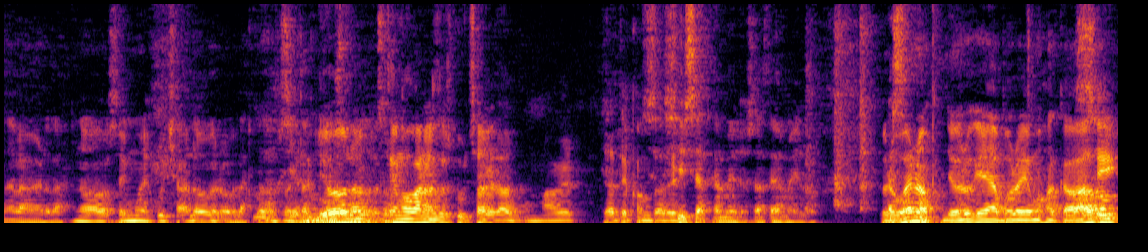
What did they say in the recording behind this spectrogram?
la verdad. No soy muy escuchado, pero las No, cosas sí, sueltan. Me Yo no- tengo ganas de escuchar el álbum, a ver, ya te contaré. Sí, se hace menos, se hace menos. Pero bueno, yo creo que ya por hoy hemos acabado. Sí.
